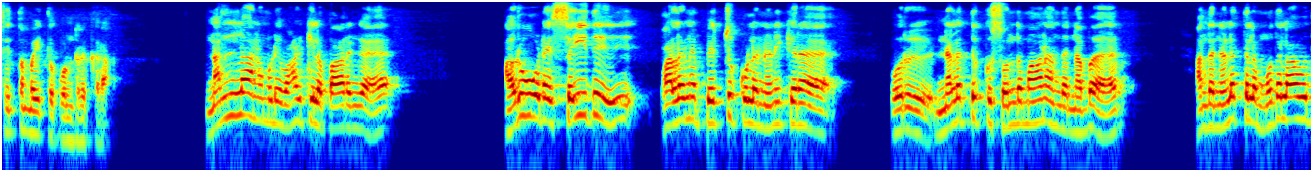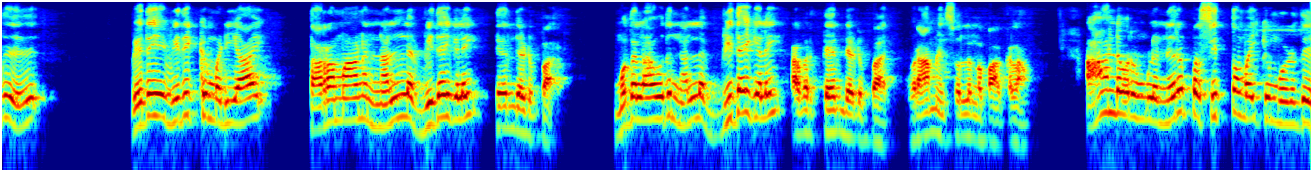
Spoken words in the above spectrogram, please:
சித்தம் வைத்து கொண்டிருக்கிறார். நல்லா நம்முடைய வாழ்க்கையில பாருங்க அறுவடை செய்து பலனை பெற்றுக்கொள்ள நினைக்கிற ஒரு நிலத்துக்கு சொந்தமான அந்த நபர் அந்த நிலத்துல முதலாவது விதையை விதைக்கும்படியாய் தரமான நல்ல விதைகளை தேர்ந்தெடுப்பார். முதலாவது நல்ல விதைகளை அவர் தேர்ந்தெடுப்பார். ஒரு ஆமன் சொல்லுங்க பார்க்கலாம். ஆண்டவர் உங்களை நிரப்ப சித்தம் வைக்கும் பொழுது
